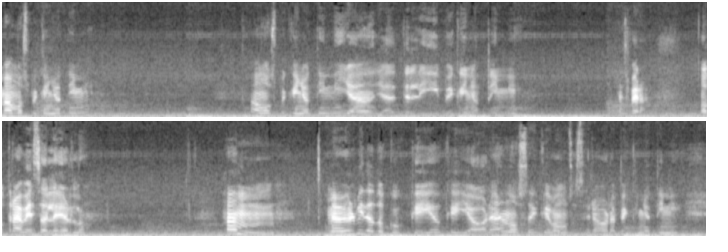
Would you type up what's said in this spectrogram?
Vamos, pequeño Timmy. Vamos, pequeño Timmy. Ya, ya te leí, pequeño Timmy. Espera, otra vez a leerlo. me había olvidado que ok, ok, ahora no sé qué vamos a hacer ahora, pequeño Timmy.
